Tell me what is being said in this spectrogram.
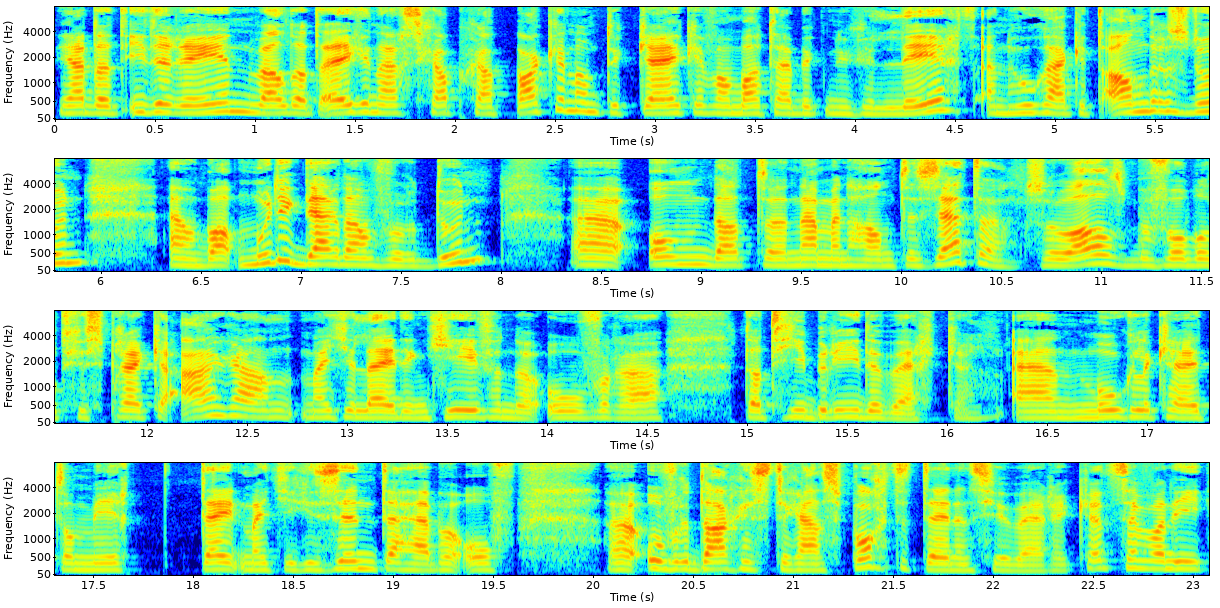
ja, dat iedereen wel dat eigenaarschap gaat pakken om te kijken van wat heb ik nu geleerd en hoe ga ik het anders doen en wat moet ik daar dan voor doen uh, om dat uh, naar mijn hand te zetten. Zoals bijvoorbeeld gesprekken aangaan met je leidinggevende over uh, dat hybride werken en mogelijkheid om meer tijd met je gezin te hebben of overdag eens te gaan sporten tijdens je werk. Het zijn van die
